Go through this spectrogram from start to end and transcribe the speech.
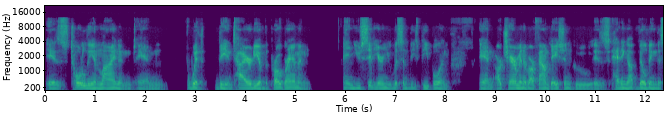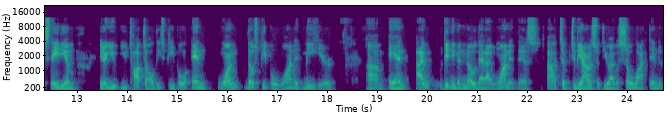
is totally in line and and with the entirety of the program. And and you sit here and you listen to these people and and our chairman of our foundation, who is heading up building the stadium. You know, you you talk to all these people, and one, those people wanted me here um, and I didn't even know that I wanted this. Uh, to to be honest with you, I was so locked into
